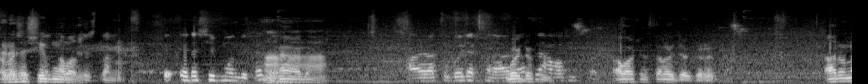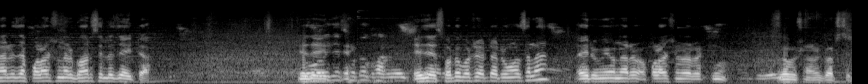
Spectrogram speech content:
এটা হচ্ছে শিব মন্দির। এ- এটা শিব মন্দির তাই তো? হ্যাঁ, হ্যাঁ, হ্যাঁ। আর আছে বৈঠকখানা আর আবাসস্থল। করে। আর ওনার যে পড়াশোনার ঘর ছিল যে এইটা। এই যে ওই যে ছোট ঘর রয়েছে। এই যে ছোট বসে একটা রুম আছে না? এই রুমে ওনার পড়াশোনার কি গবেষণার ঘর ছিল।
